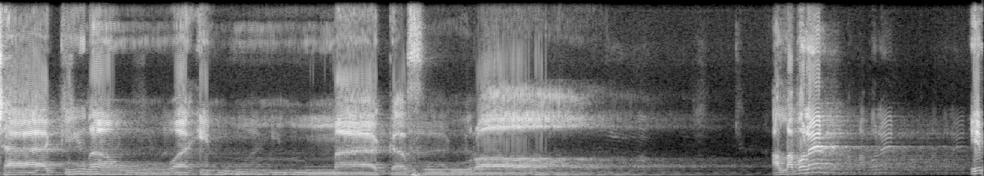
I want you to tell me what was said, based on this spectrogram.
শাকিরা ওয়া ইম্মা আল্লাহ বলেন এই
